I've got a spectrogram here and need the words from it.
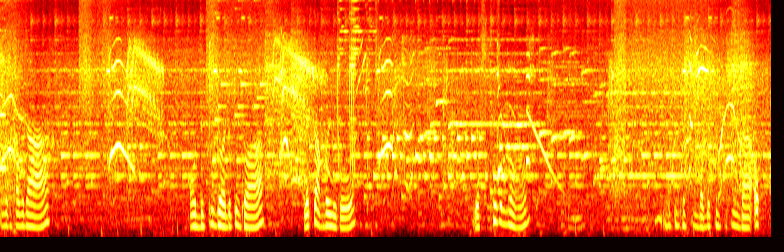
가보자, 가보자. 어, 느낌 좋아, 느낌 좋아. 렉도 안 걸리고. 역시 최신봉은. 느낌 좋습니다, 느낌 좋습니다. 어,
